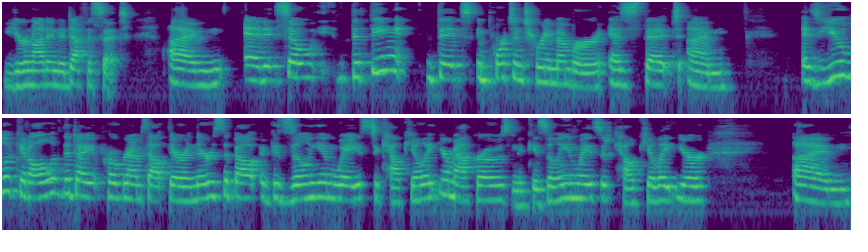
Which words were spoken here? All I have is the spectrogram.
you're not in a deficit. Um, and so the thing that's important to remember is that um, as you look at all of the diet programs out there, and there's about a gazillion ways to calculate your macros and a gazillion ways to calculate your um,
